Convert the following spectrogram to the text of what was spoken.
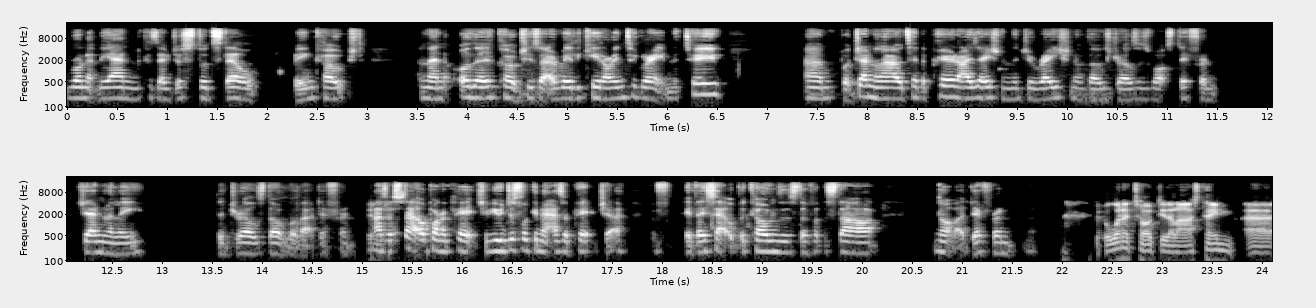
run at the end because they've just stood still being coached. And then other coaches that are really keen on integrating the two. Um, but generally, I would say the periodization and the duration of those drills is what's different generally the drills don't look that different. Yeah. As a setup on a pitch, if you were just looking at it as a picture, if they set up the cones and stuff at the start, not that different. But when I talked to you the last time, uh,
